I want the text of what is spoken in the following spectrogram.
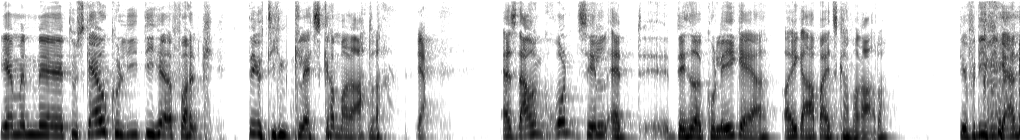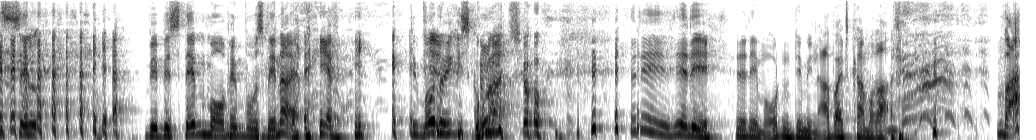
jamen, øh, du skal jo kunne lide de her folk. Det er jo dine klassekammerater. Ja. Altså, der er jo en grund til, at øh, det hedder kollegaer, og ikke arbejdskammerater. Det er fordi, vi gerne selv ja. Vil bestemme over, hvem vores venner er. ja. Det må du ikke i Det er skolen. meget sjovt. Det, det, det, er det, det er det Morten, det er min arbejdskammerat. Hvad?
